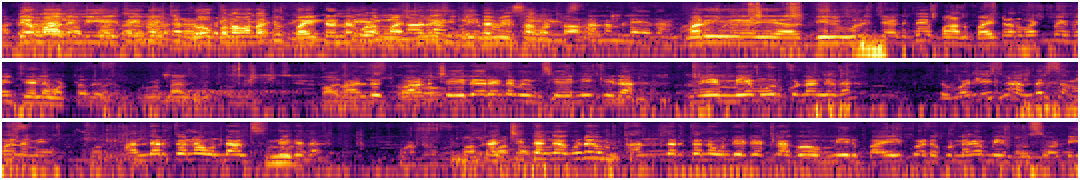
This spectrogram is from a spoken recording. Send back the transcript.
ఉద్యమాలు ఎన్ని అయితే చేసినా లోపల వాళ్ళకు బయట ఉన్న కూడా మాస్టర్ వేసి జీతం ఇస్తామంటారు. మరి దీని గురించి అడిగితే వాళ్ళు బయట బట్టి మేమేం చేయలేమంటారు. వాళ్ళు వాళ్ళు చేయలేరంటే మేము చేయనీకి మేము మేము ఊరుకున్నాం కదా. ఎవరు చేసినా అందరు సమానమే. అందరితోనే ఉండాల్సిందే కదా. ఖచ్చితంగా కూడా అందరితోనే ఉండేటట్లాగో మీరు భయపడకుండా మీరు కూర్చోండి.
